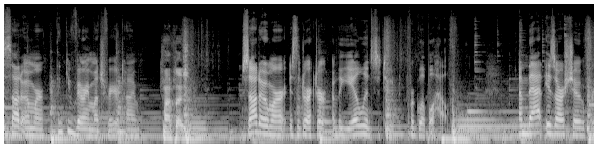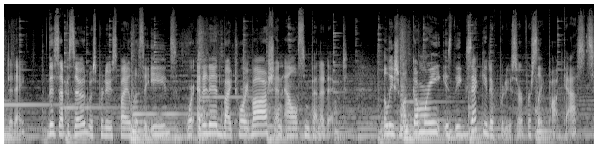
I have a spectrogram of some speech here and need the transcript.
Saad Omer, thank you very much for your time. My pleasure. Saad Omer is the director of the Yale Institute for Global Health. And that is our show for today. This episode was produced by Alyssa Eads. We're edited by Tori Bosch and Allison Benedict. Alicia Montgomery is the executive producer for Slate Podcasts,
